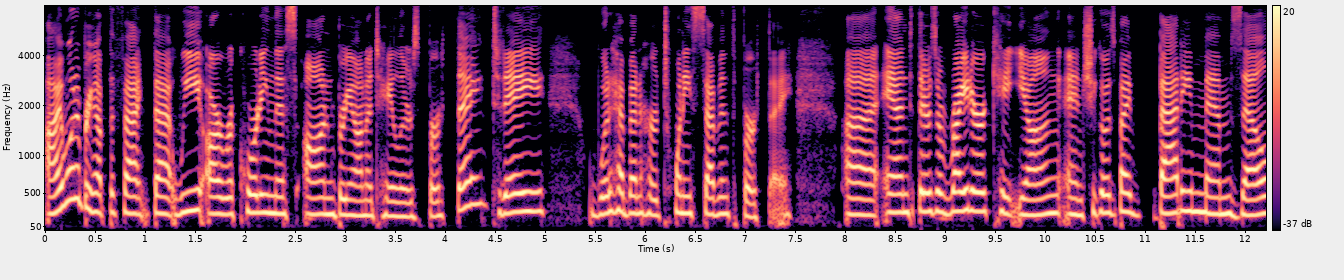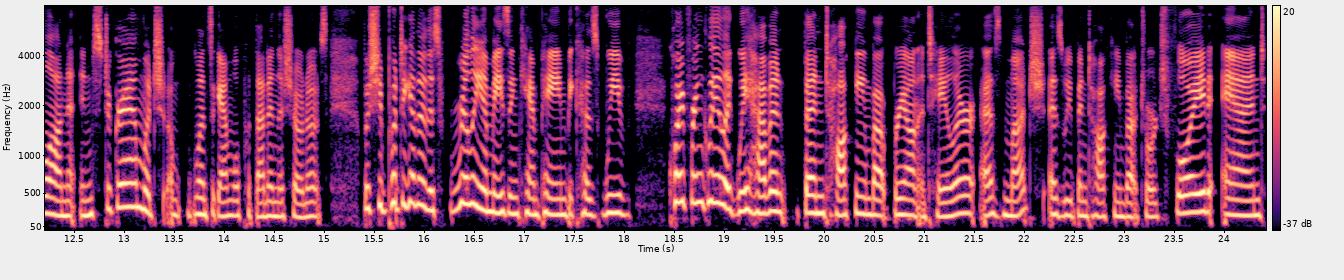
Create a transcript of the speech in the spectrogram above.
I want to bring up the fact that we are recording this on Breonna Taylor's birthday. Today would have been her 27th birthday. Uh, and there's a writer, Kate Young, and she goes by Batty Mamzelle on Instagram, which um, once again, we'll put that in the show notes. But she put together this really amazing campaign because we've, quite frankly, like we haven't been talking about Breonna Taylor as much as we've been talking about George Floyd. And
